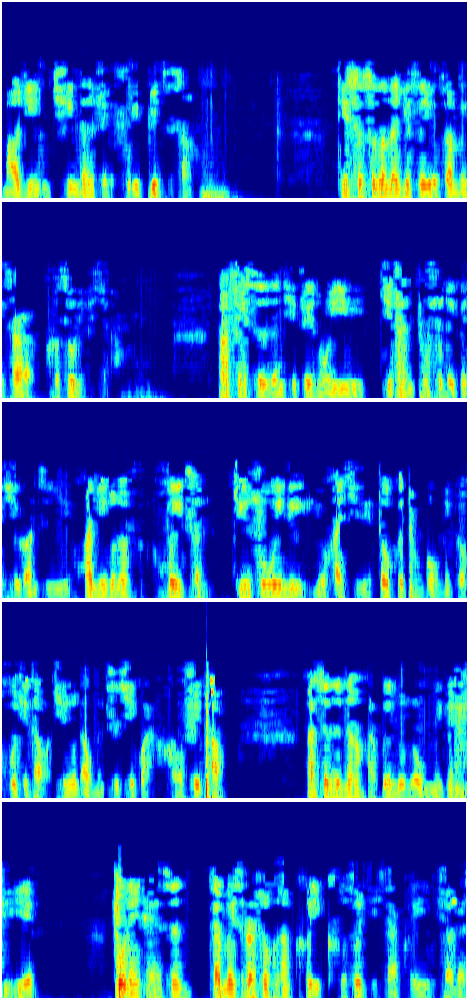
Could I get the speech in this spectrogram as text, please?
毛巾浸冷水敷于鼻子上。第十四个呢，就是有事没事咳嗽两下。那肺是人体最容易积存毒素的一个器官之一，环境中的灰尘、金属微粒、有害气体都会通过我们一个呼吸道进入到我们支气管和肺泡，那甚至呢还会入入我们一个血液，周连全身。在没事的时候呢，可以咳嗽几下，可以有效的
